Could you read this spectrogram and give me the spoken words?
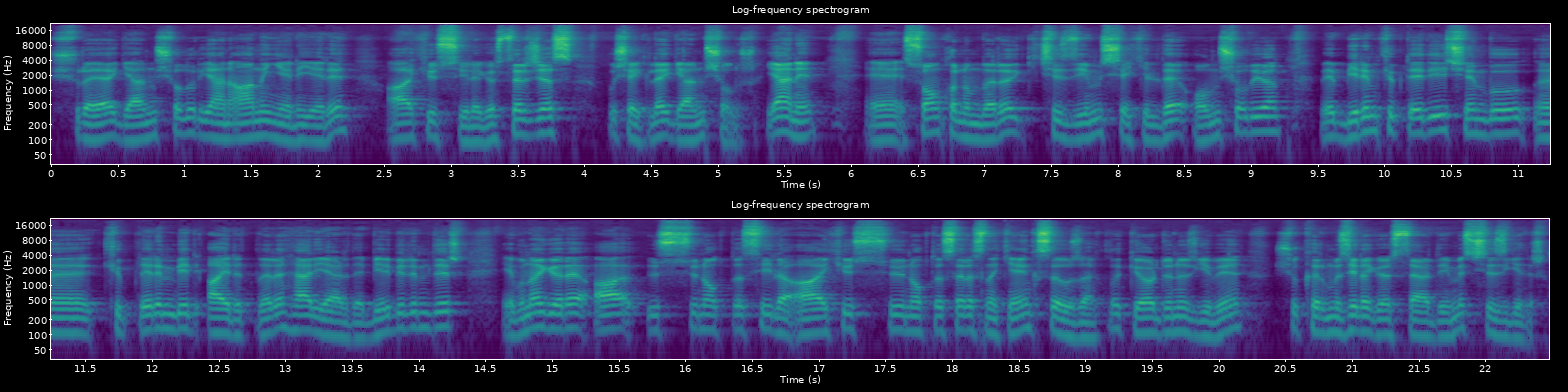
şuraya gelmiş olur. Yani A'nın yeni yeri A2 üssü ile göstereceğiz. Bu şekilde gelmiş olur. Yani e, son konumları çizdiğimiz şekilde olmuş oluyor. Ve birim küp dediği için bu e, küplerin bir ayrıtları her yerde bir birimdir. E, buna göre A üssü noktası ile A2 üssü noktası arasındaki en kısa uzaklık gördüğünüz gibi şu kırmızıyla gösterdiğimiz çizgidir.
